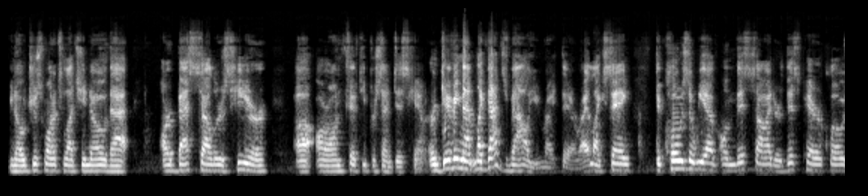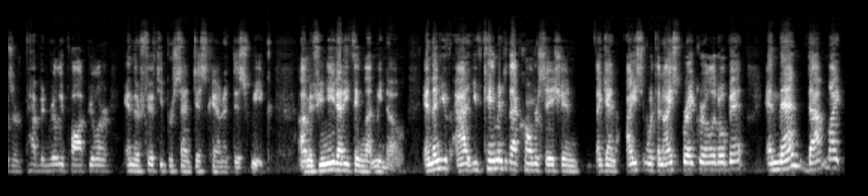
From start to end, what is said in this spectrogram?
you know, just wanted to let you know that." our best sellers here uh, are on 50% discount or giving them like that's value right there right like saying the clothes that we have on this side or this pair of clothes are, have been really popular and they're 50% discounted this week um, if you need anything let me know and then you've added you've came into that conversation again ice with an icebreaker a little bit and then that might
